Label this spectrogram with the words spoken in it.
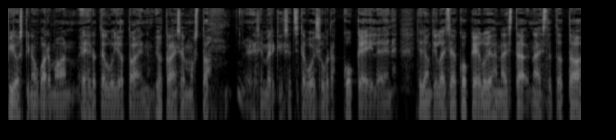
Bioskin on varmaan ehdotellut jotain, jotain semmoista esimerkiksi, että sitä voisi ruveta kokeileen. Ja jonkinlaisia kokeiluja näistä, näistä tota,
